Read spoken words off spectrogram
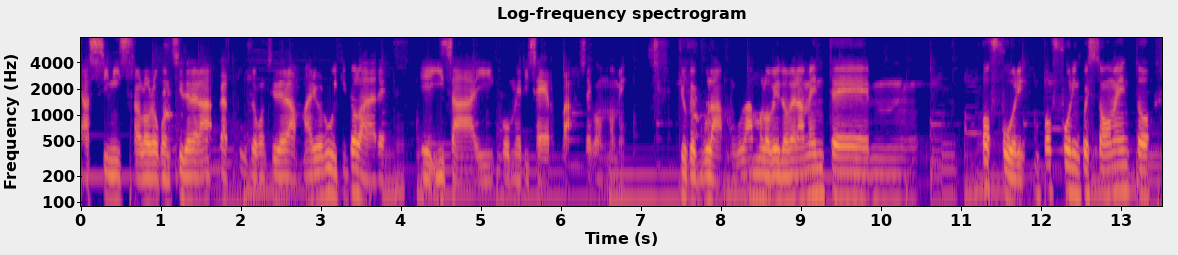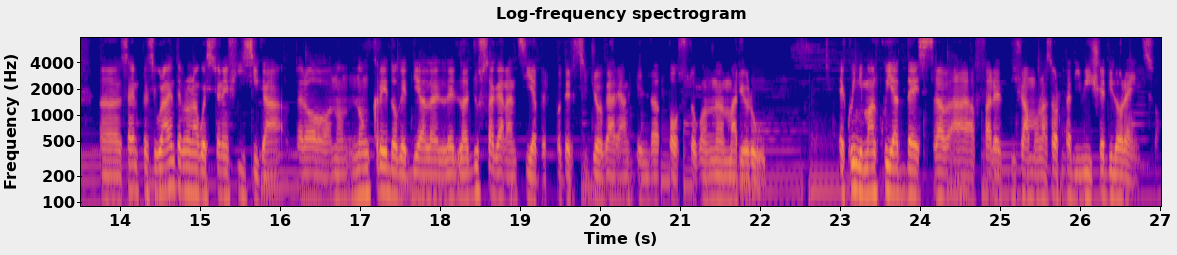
a sinistra loro considererà Gattuso considererà Mario Rui titolare e Isai come riserva secondo me più che Gulam. Gulam lo vedo veramente mh, mm, po' fuori, un po' fuori in questo momento, eh, sempre sicuramente per una questione fisica, però non, non credo che dia la, la, giusta garanzia per potersi giocare anche il posto con Mario Rui. E quindi Malqui a destra a fare diciamo una sorta di vice di Lorenzo.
